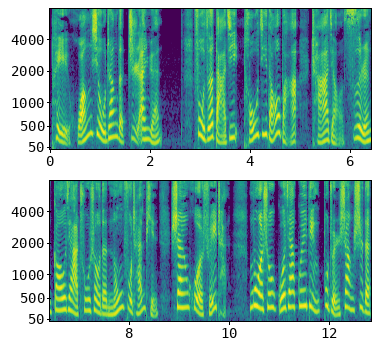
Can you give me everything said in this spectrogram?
配黄袖章的治安员，负责打击投机倒把、查缴私人高价出售的农副产品、山货、水产，没收国家规定不准上市的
